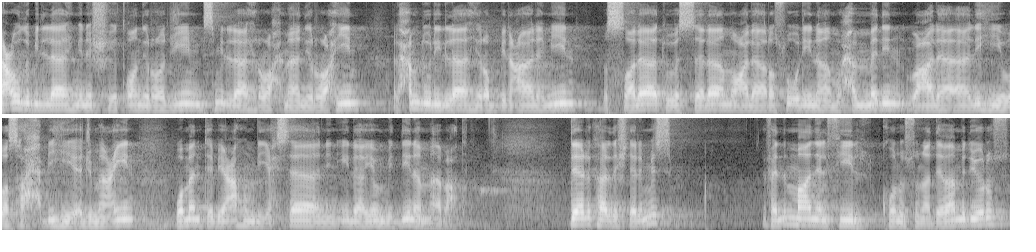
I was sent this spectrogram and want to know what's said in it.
أعوذ بالله من الشيطان الرجيم بسم الله الرحمن الرحيم الحمد لله رب العالمين والصلاة والسلام على رسولنا محمد وعلى آله وصحبه أجمعين ومن تبعهم بإحسان إلى يوم الدين أما بعد Değerli kardeşlerimiz, efendim manel fiil konusuna devam ediyoruz.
